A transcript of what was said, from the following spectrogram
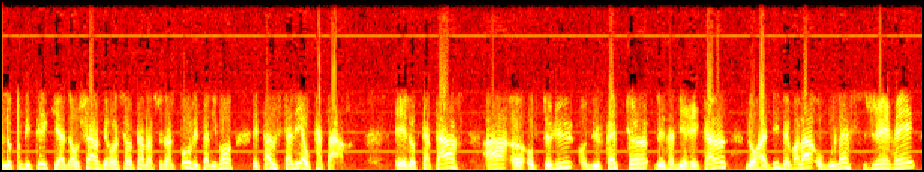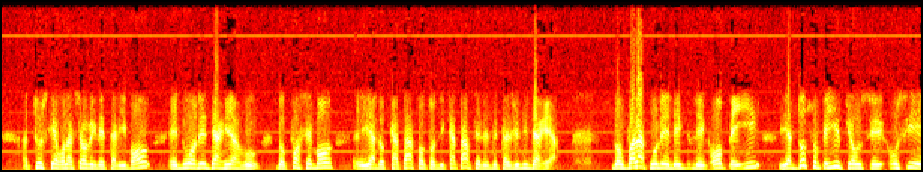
le comité qui est en charge des relations internationales pour les talibans est installé au Qatar. Et le Qatar a obtenu du fait que les Américains leur a dit, ben voilà, on vous laisse gérer tout ce qui est relation avec les talibans, et nous, on est derrière vous. Donc forcément, il y a le Qatar, quand on dit Qatar, c'est les États-Unis derrière. Donc voilà pour les, les, grands pays. Il y a d'autres pays qui ont aussi, aussi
